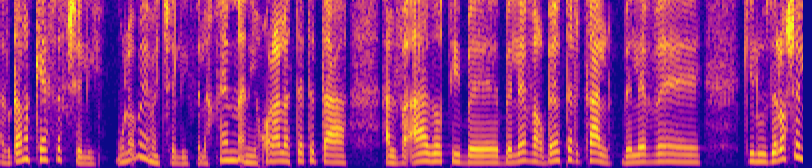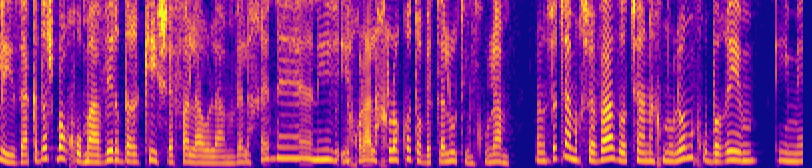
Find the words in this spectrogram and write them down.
אז גם הכסף שלי הוא לא באמת שלי, ולכן אני יכולה לתת את ההלוואה הזאת ב- בלב הרבה יותר קל, בלב... אה, כאילו, זה לא שלי, זה הקדוש ברוך הוא מעביר דרכי שפע לעולם, ולכן אה, אני יכולה לחלוק אותו בקלות עם כולם. ואני חושבת שהמחשבה הזאת שאנחנו לא מחוברים עם... אה,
